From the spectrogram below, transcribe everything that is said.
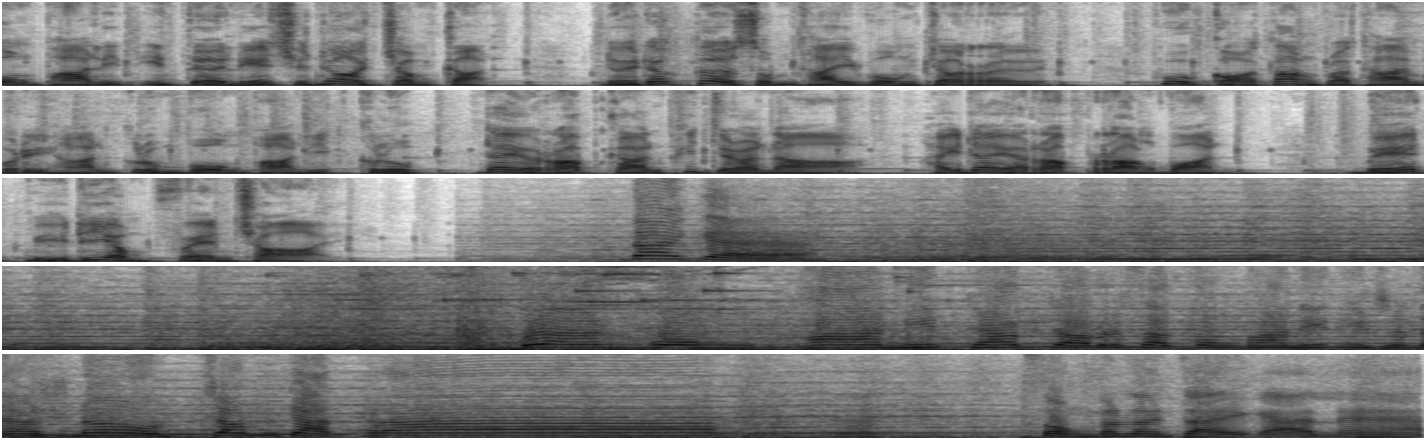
วงพาณิชย์อินเตอร์เนชั่นแนลจำกัด โดยดรสมไทยวงเจริญ ผู้ก่อตั้งประธานบริหารกลุ่มวงพาณิชย์กรุ๊ปได้รับการพิจารณาให้ได้รับรางวัล Best Medium Franchise ได้แก่ แบรนด์วงพาณิชย์ครับ จากบริษัทวงพาณิชย์อินเตอร์เนชั่นแนลจำกัดครับส่งกำลังใจกันนะฮะ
